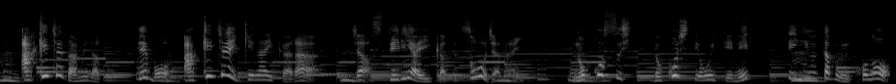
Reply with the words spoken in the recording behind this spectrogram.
うん。開けちゃダメだと。でも開けちゃいけないからうん。じゃあ捨てりゃいいかってそうじゃない。残すし残しておいてねっていううん。多分この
